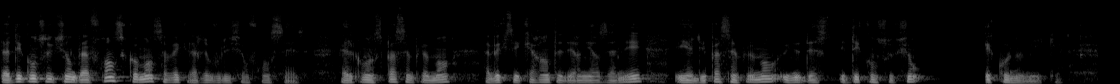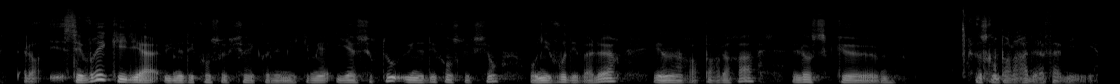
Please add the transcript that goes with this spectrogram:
La déconstruction de la France commence avec la Révolution française. Elle commence pas simplement avec ces 40 dernières années et elle n'est pas simplement une déconstruction économique. Alors, c'est vrai qu'il y a une déconstruction économique, mais il y a surtout une déconstruction au niveau des valeurs, et on en reparlera lorsque lorsqu'on parlera de la famille.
